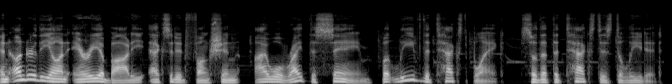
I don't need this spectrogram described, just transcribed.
And under the onAreaBody exited function, I will write the same, but leave the text blank so that the text is deleted.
